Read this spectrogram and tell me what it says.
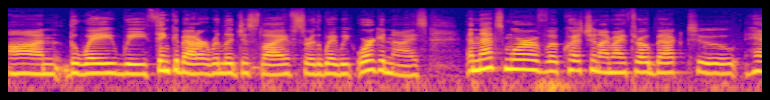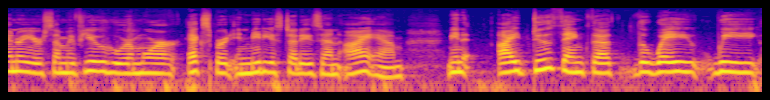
on the way we think about our religious lives or the way we organize? And that's more of a question I might throw back to Henry or some of you who are more expert in media studies than I am. I mean, I do think that the way we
